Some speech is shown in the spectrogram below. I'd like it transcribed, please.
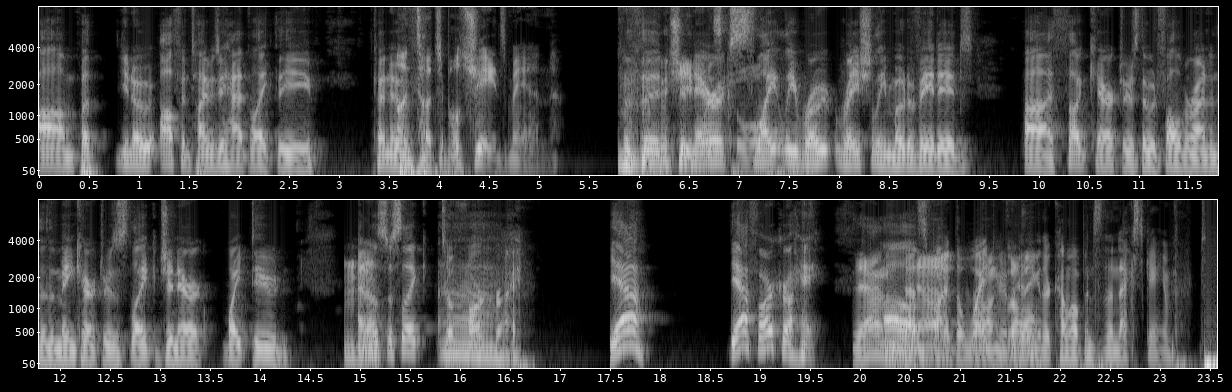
Um, but you know, oftentimes you had like the kind of Untouchable shades, man. the generic, cool. slightly ro- racially motivated uh, thug characters that would follow him around, and then the main character is like generic white dude. Mhm. And I was just like, So Far "Ah, Cry. yeah, yeah, Far Cry. yeah, Oh, that's fine. The white people are getting all. their comeuppance in the next game.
